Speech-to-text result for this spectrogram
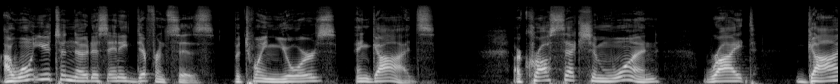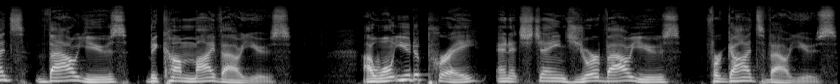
I want you to notice any differences between yours and God's. Across section 1, write God's values become my values. I want you to pray and exchange your values for God's values.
